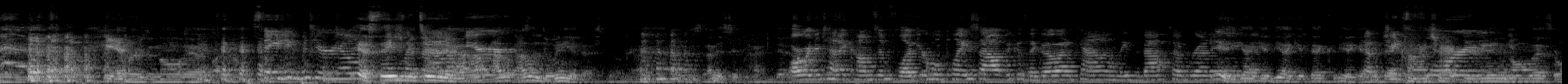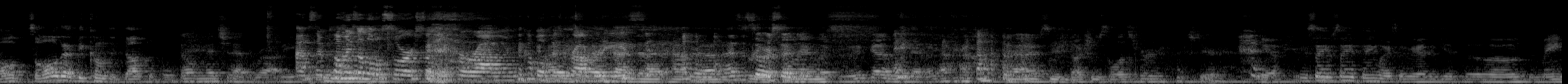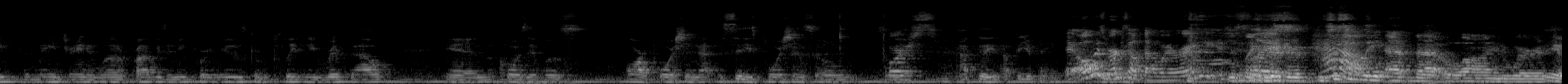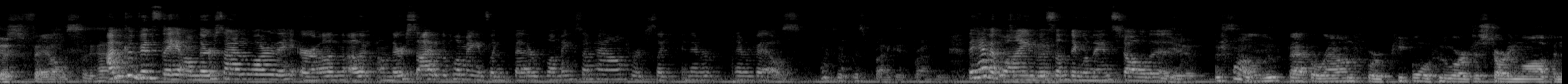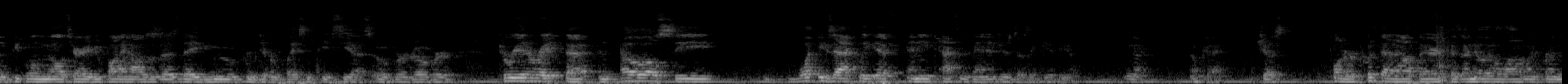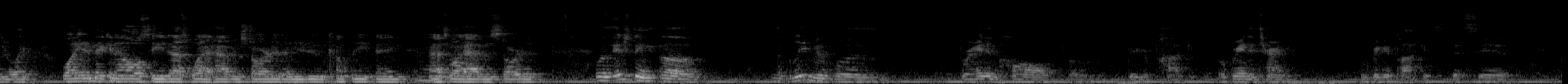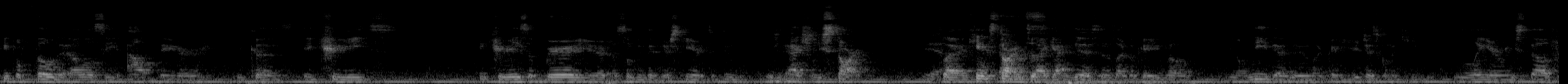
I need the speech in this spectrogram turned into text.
hammers and all that. Like, Staging material. yeah, staging things like material. I, I, don't, I don't do any of that stuff. I, I just I just sit behind desk. Or when your tenant comes and floods your whole place out because they go out of town and leave the bathtub running. yeah, you gotta get yeah, get that yeah, you gotta, Gotta get that change the contractor in flooring. and all that. So all so all that becomes deductible. Don't mention that to Robbie. Uh, so plumbing's a little sore subject for Rob on a couple of his properties. I've had that Yeah, that's a three sore or subject. we've got to avoid that. Yeah, I have some deductions to list for next year. Yeah, the same same thing. Like I said, we had to get the the main the main drain in one of the properties in Newport News completely ripped out, and of course it was our portion, not the city's portion. So, Of so course. I feel I feel your pain. It always works out that way, right? It's Just just like, like, consistently how? at that line where it Yeah. just fails. I'm convinced they on their side of the water, they or on the other on their side of the plumbing, it's like better plumbing somehow, where it's like it never never fails. It's, a, it's probably good, probably. They have it That's lined with something when they installed it. Yeah. I just want to loop back around for people who are just starting off and people in the military who buy houses as they move from different places in PCS over and over. To reiterate that an LLC, what exactly, if any, tax advantages does it give you? No. Okay, just wanted to put that out there because I know that a lot of my friends are like, "Well, I need to make an LLC. That's why I haven't started. I need to do the company thing. and That's why I haven't started." Well, it's interesting. Uh, I believe it was Brandon Hall from Bigger Pocket, or Brandon Turner from Bigger Pockets, that said people throw the LLC out there because it creates it creates a barrier of something that they're scared to do, which is actually start. Yeah. It's like I can't start until I got this, and it's like okay, well, you don't need that. Then it's like okay, you're just gonna keep layering stuff.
